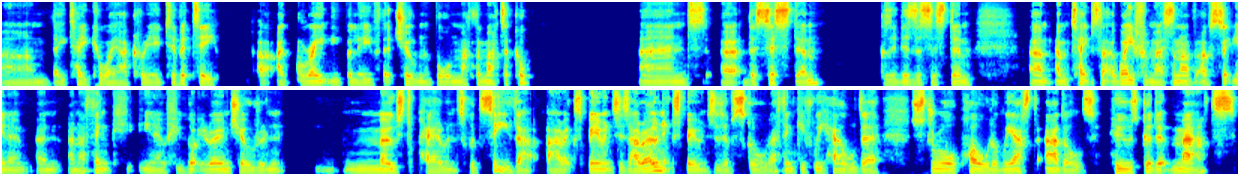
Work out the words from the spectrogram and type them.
Um, they take away our creativity. I, I, greatly believe that children are born mathematical, and uh, the system, because it is a system, um, and takes that away from us. And I've, I've said, you know, and and I think you know, if you've got your own children, most parents would see that our experiences, our own experiences of school. I think if we held a straw poll and we asked adults who's good at maths,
